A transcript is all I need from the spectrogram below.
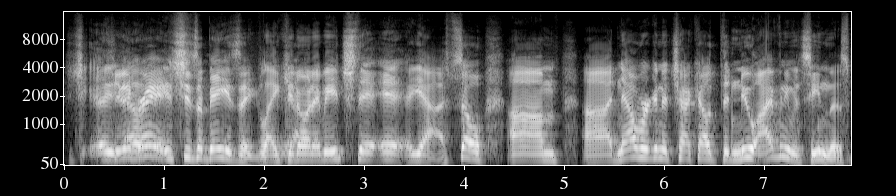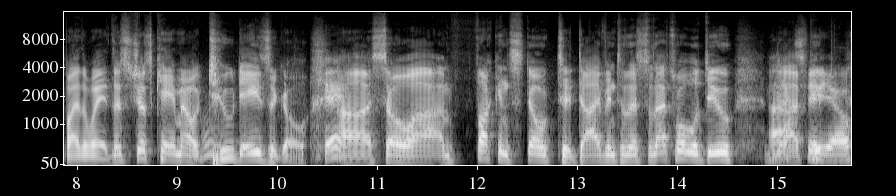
she, did uh, great. she's amazing. Like you know what I mean. She, uh, yeah. So um, uh, now we're gonna check out the new. I haven't even seen this, by the way. This just came out two days ago. Oh. Okay. Uh, so uh, I'm fucking stoked to dive into this. So that's what we'll do. Next uh, peop- video.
